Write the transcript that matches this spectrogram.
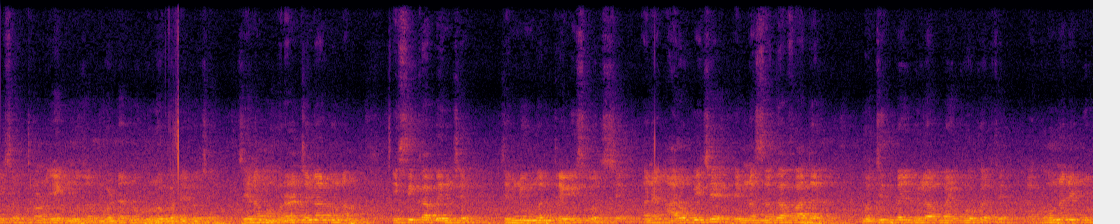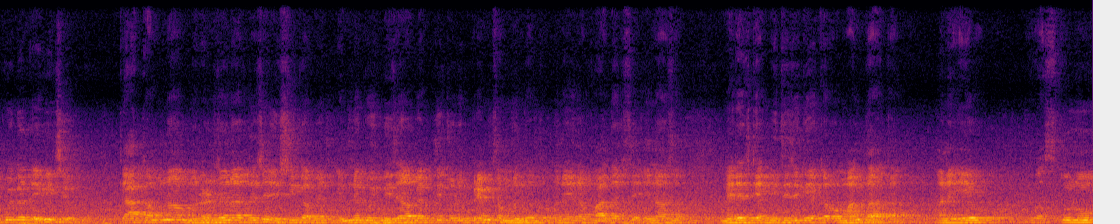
એકસો ત્રણ એક મુજબ મર્ડરનો ગુનો બનેલો છે, જેનામાં મરણ જનારનું નામ ઈશિકાબેન છે, જેમની ઉંમર ત્રેવીસ વર્ષ છે અને આરોપી છે, તેમના સગા ફાધર મજીદભાઈ ગુલાબભાઈ ખોખર છે. આ ગુનાની ટૂંક વિગત એવી છે કે આ કામના મરણ જનાર જે છે ઈશિકાબેન એમને કોઈ બીજા વ્યક્તિ જોડે પ્રેમ સંબંધ હતો અને એના ફાધર છે, એના મેરેજ ક્યાંક બીજી જગ્યાએ કરવા માંગતા હતા અને એ વસ્તુનું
